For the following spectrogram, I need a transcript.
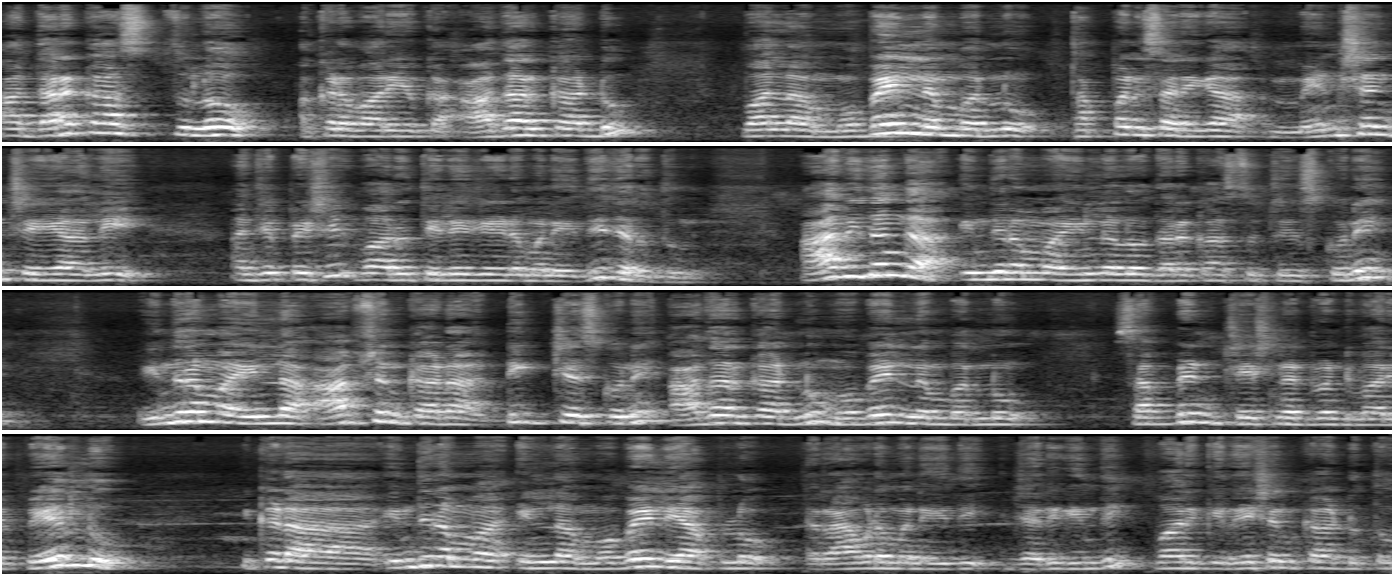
ఆ దరఖాస్తులో అక్కడ వారి యొక్క ఆధార్ కార్డు వాళ్ళ మొబైల్ నెంబర్ను తప్పనిసరిగా మెన్షన్ చేయాలి అని చెప్పేసి వారు తెలియజేయడం అనేది జరుగుతుంది. ఆ విధంగా ఇందిరమ్మ ఇళ్ళలో దరఖాస్తు చేసుకొని ఇందిరమ్మ ఇళ్ళ ఆప్షన్ కాడ టిక్ చేసుకొని ఆధార్ కార్డును మొబైల్ నెంబర్ను సబ్మిట్ చేసినటువంటి వారి పేర్లు ఇక్కడ ఇందిరమ్మ ఇళ్ళ మొబైల్ యాప్లో రావడం అనేది జరిగింది. వారికి రేషన్ కార్డుతో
